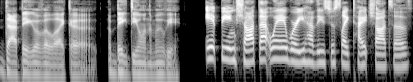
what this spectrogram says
that big of a like a, a big deal in the movie. It being shot that way, where you have these just like tight shots of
